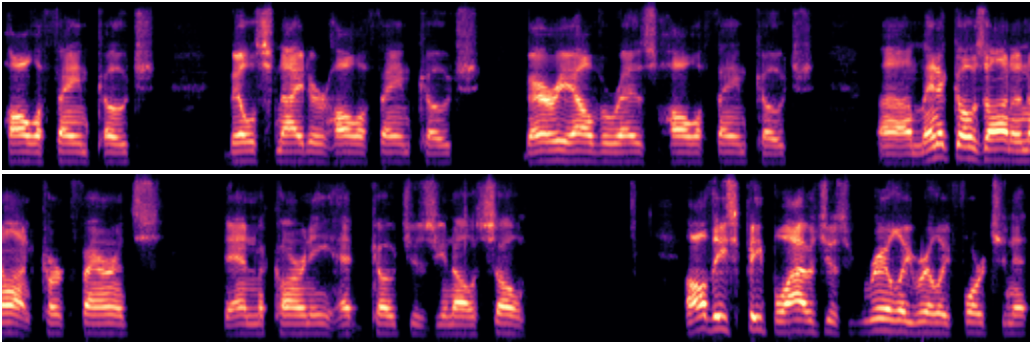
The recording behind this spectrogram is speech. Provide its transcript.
Hall of Fame coach, Bill Snyder, Hall of Fame coach, Barry Alvarez, Hall of Fame coach. Um, and it goes on and on. Kirk Ferentz, Dan McCarney, head coaches, you know. So all these people, I was just really, really fortunate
